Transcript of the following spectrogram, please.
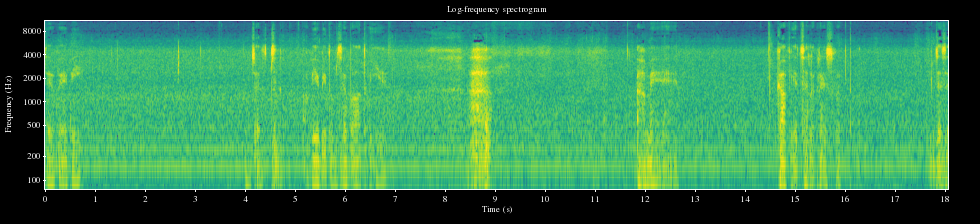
There, baby. जस्ट अभी अभी तुमसे बात हुई है हमें काफ़ी अच्छा लग रहा है इस वक्त। जैसे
